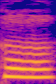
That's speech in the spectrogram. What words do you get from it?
Huh.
